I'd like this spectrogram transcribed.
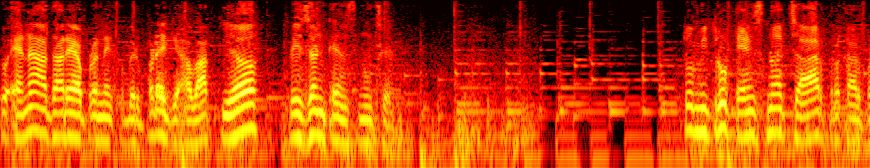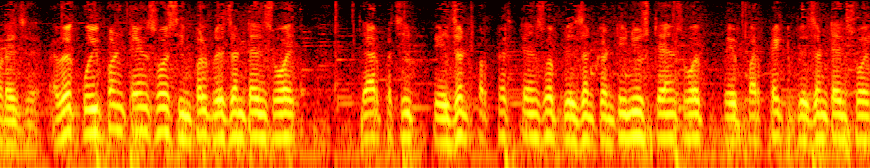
તો એના આધારે આપણને ખબર પડે કે આ વાક્ય પ્રેઝન્ટ ટેન્સનું છે. તો મિત્રો ટેન્સના ચાર પ્રકાર પડે છે. હવે કોઈ પણ ટેન્સ હોય સિમ્પલ પ્રેઝન્ટ ટેન્સ હોય, ત્યાર પછી પ્રેઝન્ટ પરફેક્ટ ટેન્સ હોય પ્રેઝન્ટ કન્ટિન્યુઅસ ટેન્સ હોય પરફેક્ટ પ્રેઝન્ટ ટેન્સ હોય,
